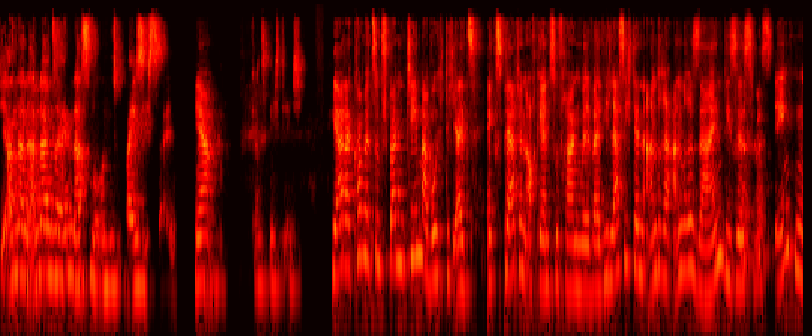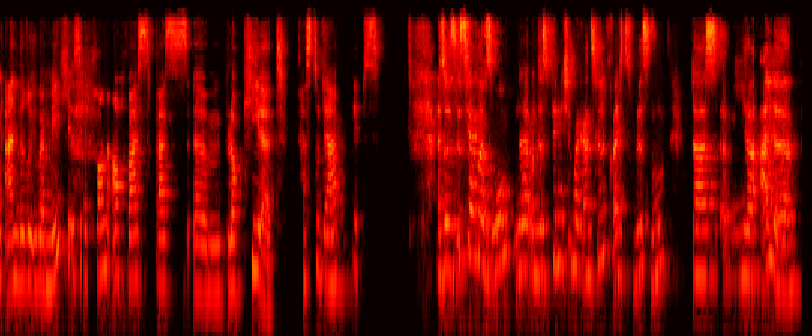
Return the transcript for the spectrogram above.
die anderen anderen sein lassen und bei sich sein. Ja. Ganz wichtig. Ja, da kommen wir zum spannenden Thema, wo ich dich als Expertin auch gern zu fragen will, weil wie lasse ich denn andere andere sein? Dieses, was denken andere über mich, ist ja schon auch was, was ähm, blockiert. Hast du da ja. Tipps? Also es ist ja immer so, ne, und das finde ich immer ganz hilfreich zu wissen, dass wir alle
